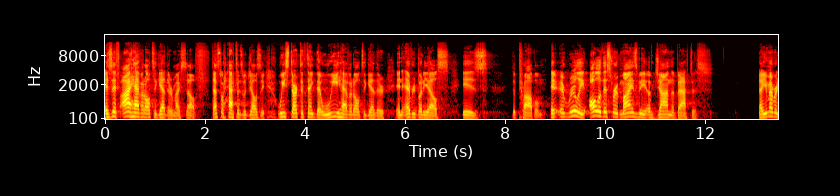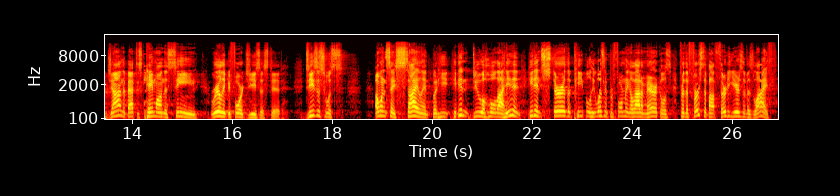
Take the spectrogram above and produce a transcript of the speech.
as if I have it all together myself. That's what happens with jealousy. We start to think that we have it all together and everybody else is the problem. It, it, really, all of this reminds me of John the Baptist. Now, you remember, John the Baptist came on the scene really before Jesus did. Jesus was, I wouldn't say silent, but he, he didn't do a whole lot. He didn't, he didn't stir the people. He wasn't performing a lot of miracles for the first about 30 years of his life.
